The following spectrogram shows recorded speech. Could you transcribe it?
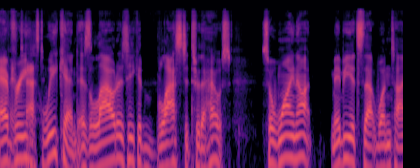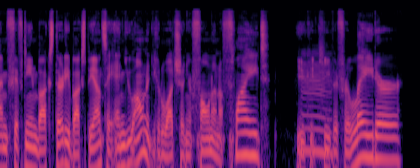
Every fantastic. weekend, as loud as he could blast it through the house. So why not? Maybe it's that one time, fifteen bucks, thirty bucks, Beyonce, and you own it. You could watch it on your phone on a flight. You could Hmm. keep it for later.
